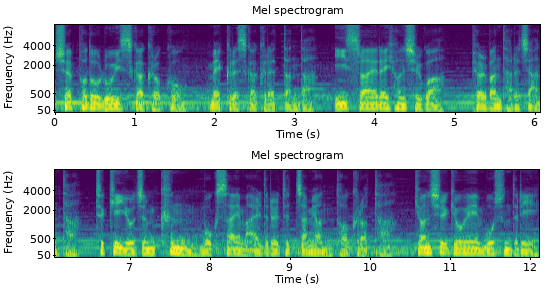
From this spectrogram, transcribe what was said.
셰퍼도 루이스가 그렇고 맥그레스가 그랬단다. 이스라엘의 현실과 별반 다르지 않다. 특히 요즘 큰 목사의 말들을 듣자면 더 그렇다. 현실 교회의 모순들이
